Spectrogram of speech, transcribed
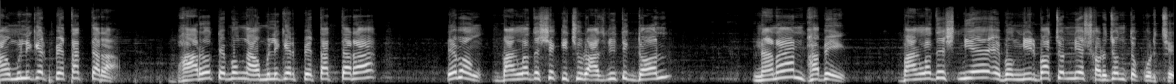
আওয়ামী লীগের পেতাত্তারা, ভারত এবং আওয়ামী লীগের পেতাত্তারা এবং বাংলাদেশে কিছু রাজনৈতিক দল নানানভাবে বাংলাদেশ নিয়ে এবং নির্বাচন নিয়ে ষড়যন্ত্র করছে।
